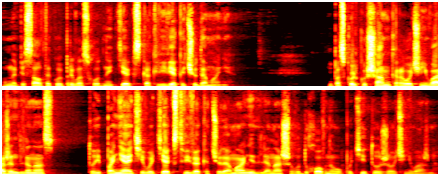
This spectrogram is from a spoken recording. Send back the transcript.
он написал такой превосходный текст, как «Вивека Чудамани». И поскольку Шанкара очень важен для нас, то и понять его текст Вивека Чудамани для нашего духовного пути тоже очень важно.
